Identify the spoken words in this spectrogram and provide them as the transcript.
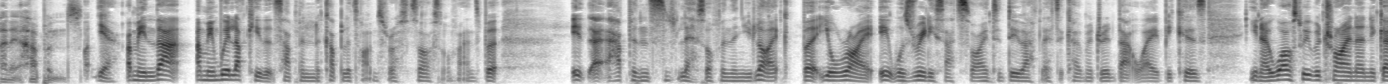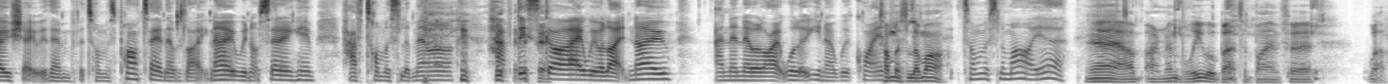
and it happens. Uh, yeah, I mean that. I mean we're lucky that's happened a couple of times for us as Arsenal fans, but it that happens less often than you like. But you're right; it was really satisfying to do Atletico Madrid that way because you know whilst we were trying to negotiate with them for Thomas Partey, and they was like, no, we're not selling him. Have Thomas Lemar, have this guy. We were like, no. And then they were like, well, you know, we're quite Thomas interested- Lemar. Thomas Lemar, yeah. Yeah, I, I remember we were about to buy him for, well,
